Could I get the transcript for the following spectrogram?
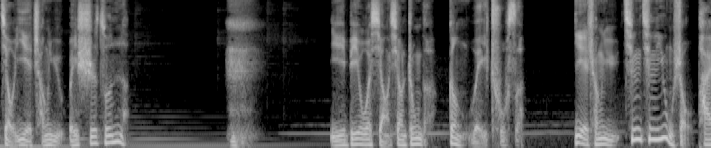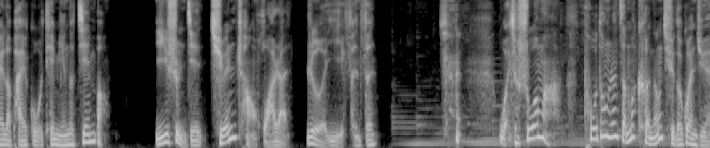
叫叶成宇为师尊了。嗯，你比我想象中的更为出色。叶成宇轻轻用手拍了拍古天明的肩膀，一瞬间，全场哗然，热议纷纷。我就说嘛，普通人怎么可能取得冠军？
